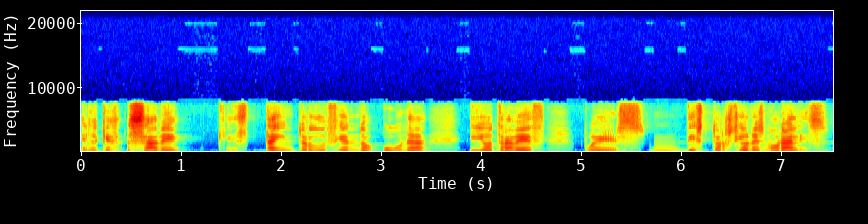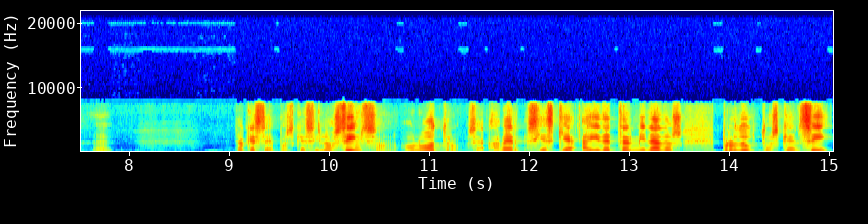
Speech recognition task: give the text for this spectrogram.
en el que sabe que está introduciendo una y otra vez pues distorsiones morales. ¿eh? Yo qué sé, pues que si los Simpson o lo otro, o sea, a ver, si es que hay determinados productos que en sí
